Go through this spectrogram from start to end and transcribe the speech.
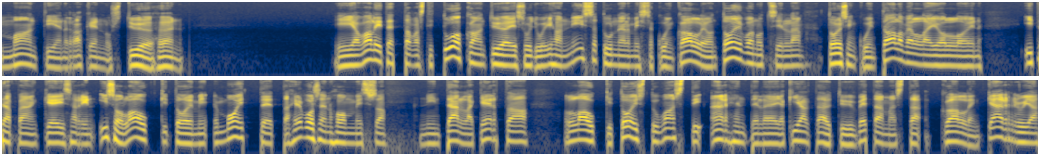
maantien rakennustyöhön. Ja valitettavasti tuokaan työ ei suju ihan niissä tunnelmissa kuin Kalle on toivonut, sillä toisin kuin talvella, jolloin Itäpään keisarin iso laukki toimi moitteetta hevosen hommissa, niin tällä kertaa laukki toistuvasti ärhentelee ja kieltäytyy vetämästä Kallen kärryjä,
